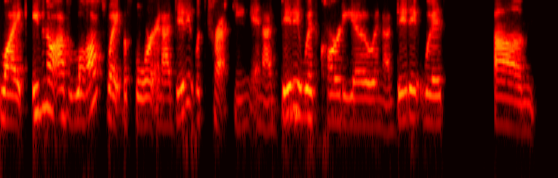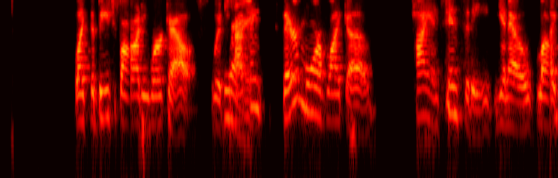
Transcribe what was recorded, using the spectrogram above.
Like, even though I've lost weight before and I did it with tracking and I did it with cardio and I did it with um like the beach body workouts, which I think they're more of like a high intensity, you know, like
